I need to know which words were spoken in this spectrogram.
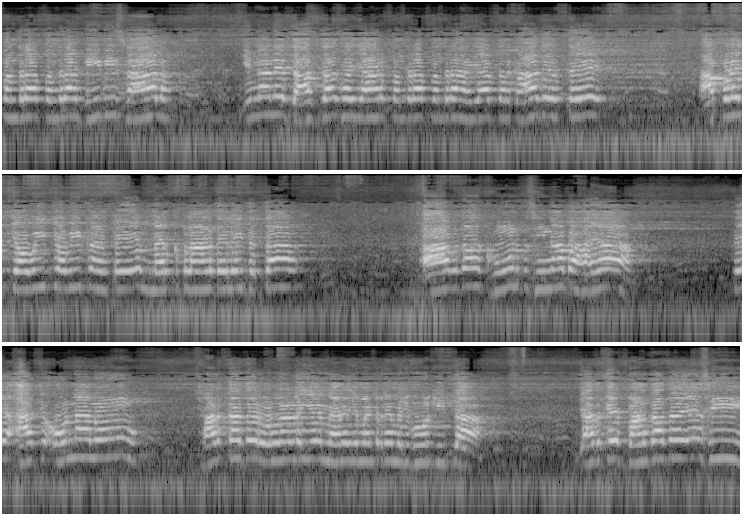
15 15 20 20 ਸਾਲ ਜਿਨ੍ਹਾਂ ਨੇ 10 10 ਹਜ਼ਾਰ 15 15 ਹਜ਼ਾਰ ਤਨਖਾਹ ਦੇ ਉੱਤੇ ਆਪਣੇ 24 24 ਘੰਟੇ ਮਿਲਕ ਪਲਾਂਟ ਦੇ ਲਈ ਦਿੱਤਾ। ਆਪ ਦਾ ਖੂਨ ਪਸੀਨਾ ਬਹਾਇਆ ਤੇ ਅੱਜ ਉਹਨਾਂ ਨੂੰ ਸੜਕਾਂ ਤੇ ਰੋਲਣ ਲਈ ਇਹ ਮੈਨੇਜਮੈਂਟ ਨੇ ਮਜਬੂਰ ਕੀਤਾ। ਜਦ ਕਿ ਬਣਦਾ ਤਾਂ ਇਹ ਸੀ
